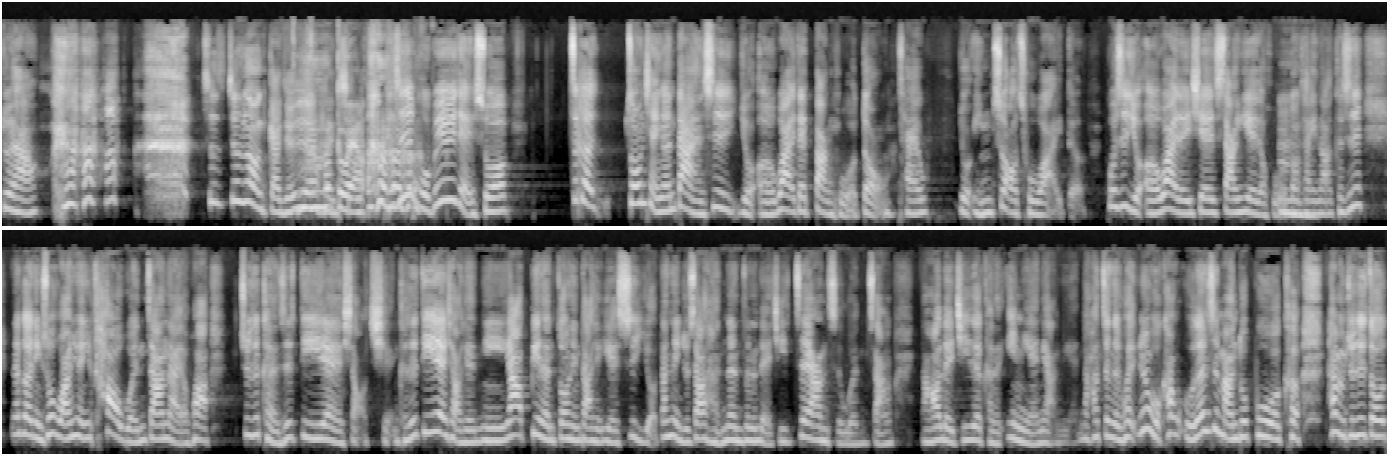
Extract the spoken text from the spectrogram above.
对啊，就就那种感觉，就 很对啊。可是我必须得说，这个中前跟大人是有额外在办活动才有营造出来的，或是有额外的一些商业的活动才营造。嗯、可是那个你说完全靠文章来的话。”就是可能是第一类小钱，可是第一类小钱你要变成中前大钱也是有，但是你就是要很认真的累积这样子文章，然后累积的可能一年两年，那他真的会，因为我看我认识蛮多布洛克，他们就是都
